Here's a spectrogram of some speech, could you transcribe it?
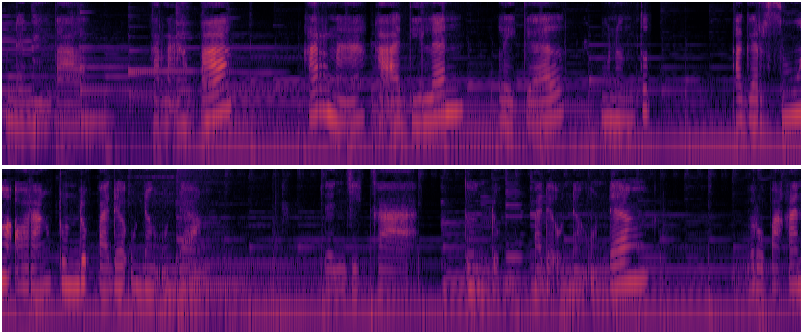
fundamental. Karena apa? Karena keadilan legal menuntut agar semua orang tunduk pada undang-undang. Dan jika tunduk pada undang-undang merupakan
